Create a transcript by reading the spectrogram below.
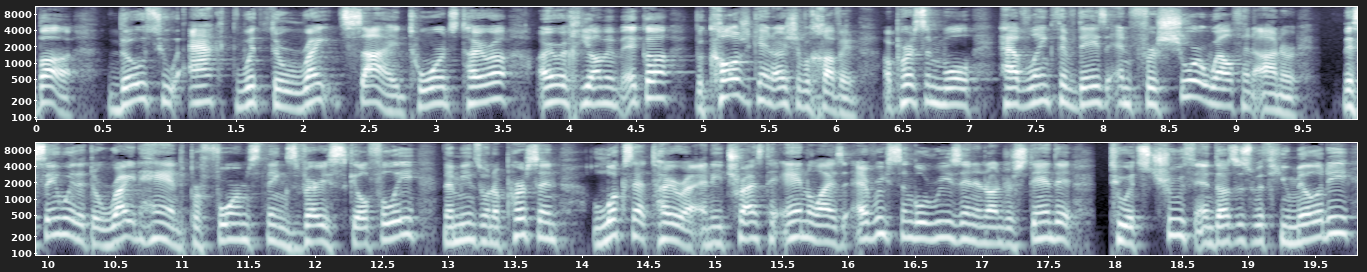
ba, those who act with the right side towards Torah, Arich Yamim Ika, V'kol Sheken Arshav Chavid. A person will have length of days and for sure wealth and honor. The same way that the right hand performs things very skillfully, that means when a person looks at Torah and he tries to analyze every single reason and understand it to its truth and does this with humility,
